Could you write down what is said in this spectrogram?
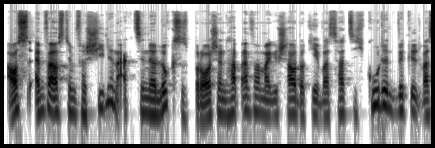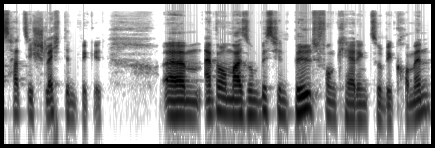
aus, einfach aus den verschiedenen Aktien der Luxusbranche und habe einfach mal geschaut, okay, was hat sich gut entwickelt, was hat sich schlecht entwickelt. Ähm, einfach mal so ein bisschen Bild von Caring zu bekommen.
